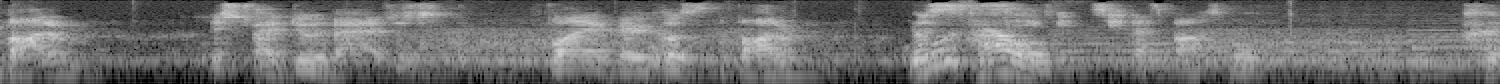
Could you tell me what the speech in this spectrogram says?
bottom, just try doing that. Just fly very close to the bottom. It was hell. if, you- see if that's possible. Keep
